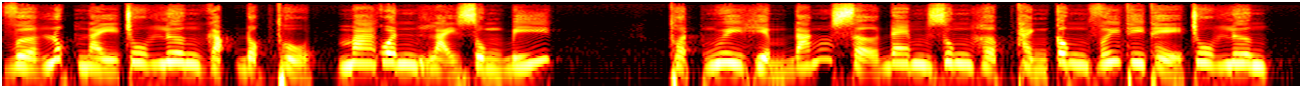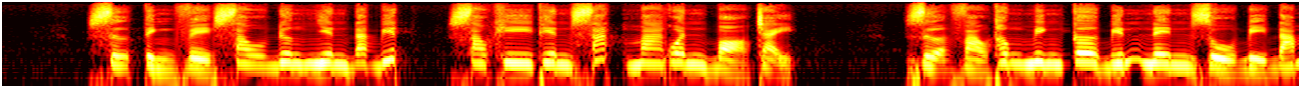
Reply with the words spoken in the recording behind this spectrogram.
Vừa lúc này Chu Lương gặp độc thủ, ma quân lại dùng bí. Thuật nguy hiểm đáng sợ đem dung hợp thành công với thi thể Chu Lương. Sự tình về sau đương nhiên đã biết, sau khi thiên sát ma quân bỏ chạy. Dựa vào thông minh cơ biến nên dù bị đám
